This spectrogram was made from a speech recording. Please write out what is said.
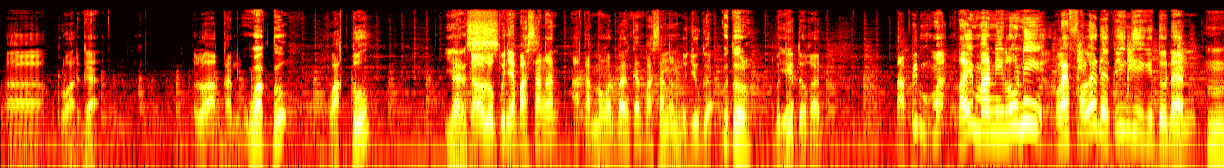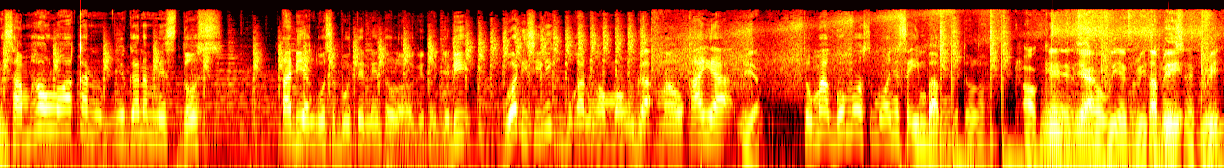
eh, keluarga lo akan waktu. Waktu. Dan Yes. kalau lo punya pasangan akan mengorbankan pasangan Hmm. lo juga. Betul. Begitu kan tapi ma- tapi money lo nih levelnya udah tinggi gitu dan Hmm. somehow lo akan you gonna miss those tadi yang gue sebutin itu loh gitu jadi gue di sini bukan ngomong nggak mau kaya Iya. cuma gue mau semuanya seimbang gitu loh Oke, Hmm, ya. so we agree Tapi- to disagree.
